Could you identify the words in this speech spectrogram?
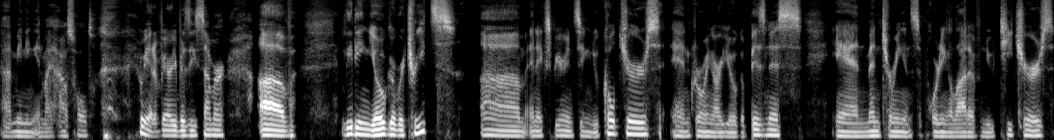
uh, meaning in my household. we had a very busy summer of leading yoga retreats um, and experiencing new cultures and growing our yoga business and mentoring and supporting a lot of new teachers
